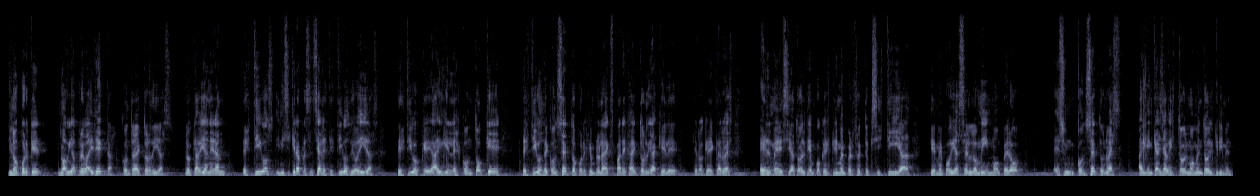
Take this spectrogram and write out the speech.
sino porque no había prueba directa contra Héctor Díaz. Lo que habían eran testigos, y ni siquiera presenciales, testigos de oídas testigos que alguien les contó que, testigos de concepto, por ejemplo la expareja de Héctor Díaz que, le, que lo que declaró es, él me decía todo el tiempo que el crimen perfecto existía, que me podía hacer lo mismo, pero es un concepto, no es alguien que haya visto el momento del crimen.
